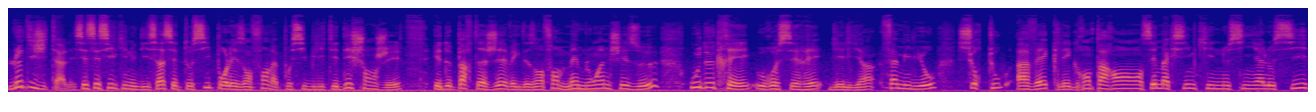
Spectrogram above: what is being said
le digital, c'est Cécile qui nous dit ça, c'est aussi pour les enfants la possibilité d'échanger et de partager avec des enfants même loin de chez eux, ou de créer ou resserrer les liens familiaux, surtout avec les grands-parents. C'est Maxime qui nous signale aussi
